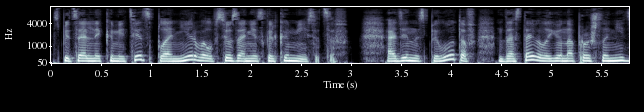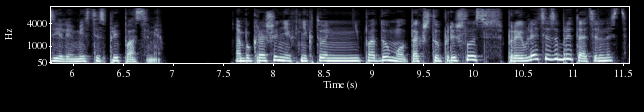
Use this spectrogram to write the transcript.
Специальный комитет спланировал все за несколько месяцев. Один из пилотов доставил ее на прошлой неделе вместе с припасами. Об украшениях никто не подумал, так что пришлось проявлять изобретательность.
